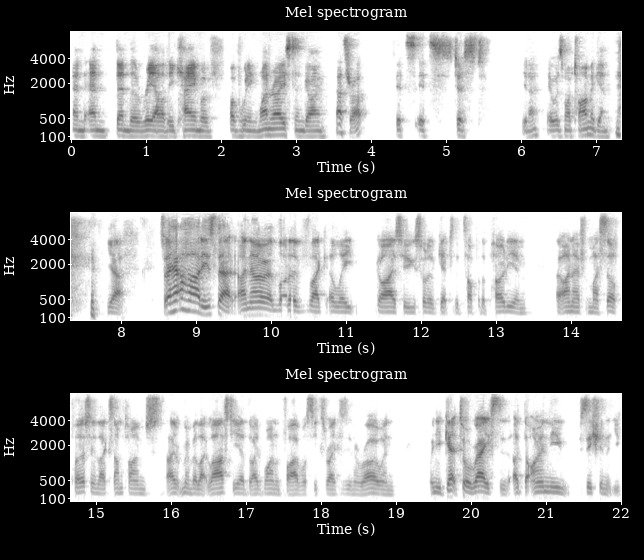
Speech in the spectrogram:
and and then the reality came of of winning one race and going, that's right. It's it's just you know it was my time again. yeah. So how hard is that? I know a lot of like elite guys who sort of get to the top of the podium I know for myself personally, like sometimes I remember like last year I'd won five or six races in a row, and when you get to a race, uh, the only position that you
